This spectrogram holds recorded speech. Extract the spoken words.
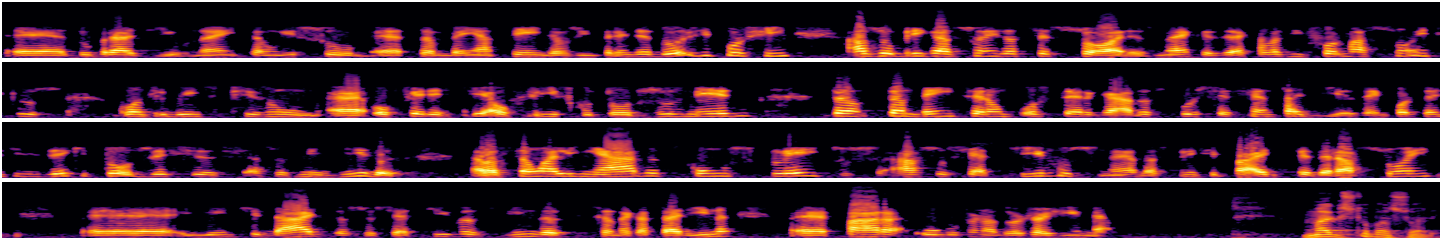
é, do Brasil, né? Então isso é, também atende aos empreendedores e por fim as obrigações acessórias, né? Quer dizer, aquelas informações que os contribuintes precisam é, oferecer ao fisco todos os meses também serão postergadas por 60 dias. É importante dizer que todas essas medidas elas estão alinhadas com os pleitos associativos né, das principais federações eh, e entidades associativas vindas de Santa Catarina eh, para o governador Jorginho Melo. Magis Topassori.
